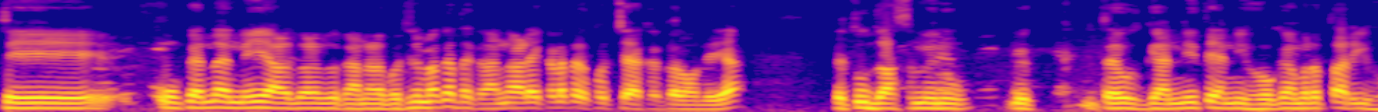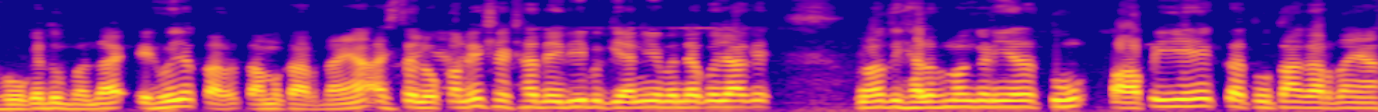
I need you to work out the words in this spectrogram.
ਤੇ ਉਹ ਕਹਿੰਦਾ, ਨਹੀਂ ਆਲੇ ਦੁਆਲੇ ਦੁਕਾਨ ਨਾਲ ਪੁੱਛ ਮੈਂ ਕਿਹਾ, ਦੁਕਾਨ ਵਾਲੇ ਕਿਹੜਾ ਤੇਰੇ ਕੋਲ ਚੈੱਕ ਕਰਾਉਂਦੇ ਆ? ਤੇ ਤੂੰ ਦੱਸ ਮੈਨੂੰ ਵੀ ਤੇ ਉਸ ਗਿਆਨੀ ਤੇ ਨਹੀਂ ਹੋ ਗਿਆ ਧਾਰੀ ਹੋ ਕੇ ਤੂੰ ਬੰਦਾ ਇਹੋ ਜਿਹਾ ਕਰ- ਕੰਮ ਕਰਦਾ ਆ। ਅਸੀਂ ਤਾਂ ਲੋਕਾਂ ਨੂੰ ਇਹ ਸਿੱਖਿਆ ਦੇ ਦੀ ਵੀ ਗਿਆਨੀ ਬੰਦੇ ਕੋਲ ਜਾ ਕੇ ਉਹਨਾਂ ਦੀ ਹੈਲਪ ਮੰਗਣੀ ਆ, ਤੂੰ ਆਪ ਹੀ ਇਹ ਕਰਤੂਤਾਂ ਕਰਦਾ ਆ।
